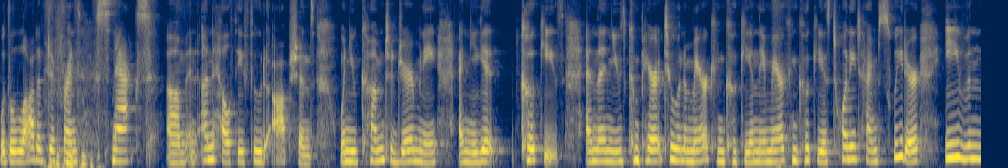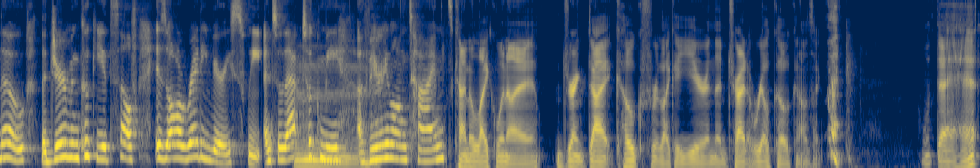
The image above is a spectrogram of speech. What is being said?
With a lot of different snacks um, and unhealthy food options. When you come to Germany and you get cookies and then you compare it to an American cookie and the American cookie is 20 times sweeter even though the German cookie itself is already very sweet. And so that mm. took me a mm. very long time. It's kind of like when I drank Diet Coke for like a year and then tried a real Coke and I was like, what the heck?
